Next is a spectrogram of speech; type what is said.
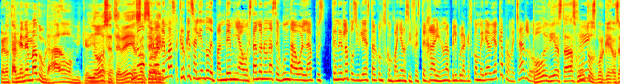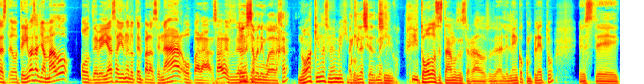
pero también he madurado, mi querido. No, se te ve, No, se te pero ve. además creo que saliendo de pandemia o estando en una segunda ola, pues tener la posibilidad de estar con tus compañeros y festejar y en una película que es comedia, había que aprovecharlo. Todo el día estabas Sí. juntos, porque, o sea, o te ibas al llamado o te veías ahí en el hotel para cenar o para, ¿sabes? O sea, ¿Dónde eso- estaban? ¿En Guadalajara? No, aquí en la Ciudad de México. Aquí en la Ciudad de Sí. México. Y todos estábamos encerrados, o sea, el elenco completo, este,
